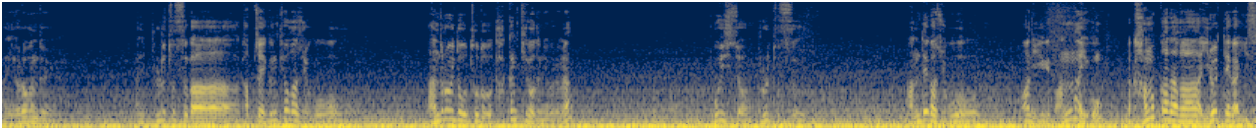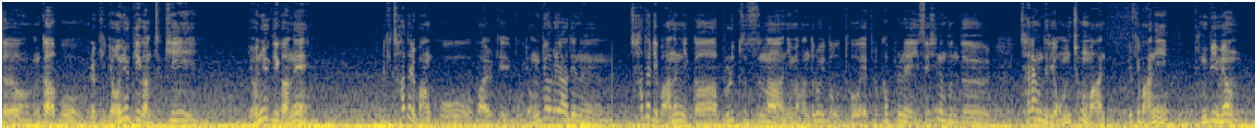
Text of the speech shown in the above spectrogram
아니 여러분들. 아니 블루투스가 갑자기 끊겨가지고 안드로이드 오토도 다 끊기거든요 그러면? 보이시죠? 블루투스. 안 돼가지고. 아니 이게 맞나 이거? 간혹 가다가 이럴 때가 있어요. 그러니까 뭐 이렇게 연휴 기간 특히 연휴 기간에 이렇게 차들 많고 막 이렇게 뭐 연결해야 되는 차들이 많으니까 블루투스나 아니면 안드로이드 오토, 애플 카플레이 쓰시는 분들 차량들이 엄청 많이 이렇게 많이 붐비면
